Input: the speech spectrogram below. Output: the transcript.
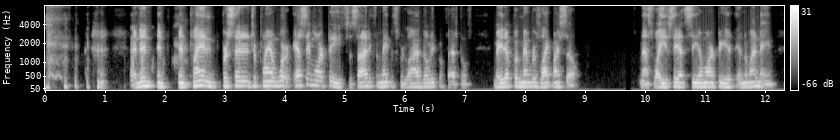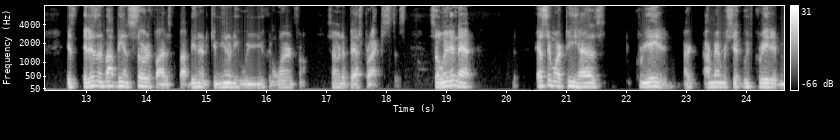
and then in, in planning percentage of planned work, SMRP, Society for Maintenance Reliability Professionals, made up of members like myself. And that's why you see that CMRP at the end of my name. Is it isn't about being certified, it's about being in a community where you can learn from some of the best practices. So in that, SMRP has created our, our membership, we've created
